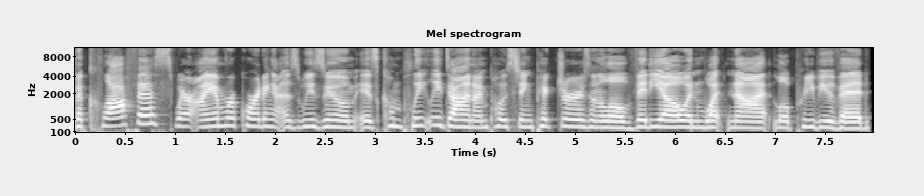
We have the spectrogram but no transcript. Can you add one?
the Cloffice where I am recording as we zoom is completely done. I'm posting pictures and a little video and whatnot, little preview vid.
